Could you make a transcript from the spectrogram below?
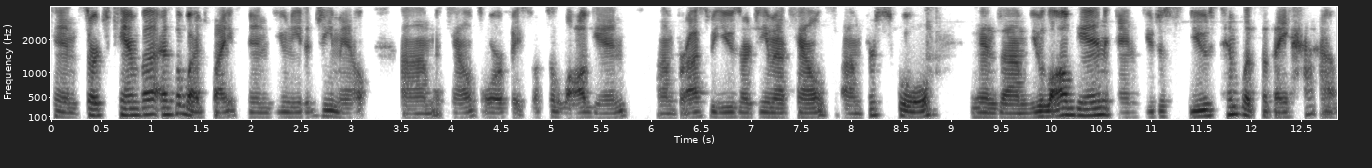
can search Canva as the website, and you need a Gmail um, account or Facebook to log in. Um, for us, we use our Gmail accounts um, for school and um, you log in and you just use templates that they have.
